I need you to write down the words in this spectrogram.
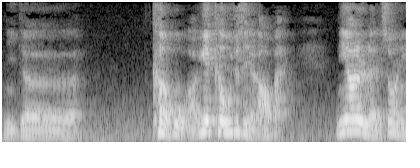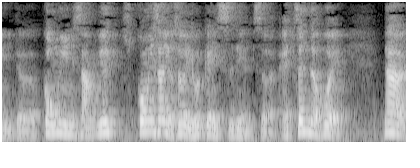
你的客户啊，因为客户就是你的老板，你要忍受你的供应商，因为供应商有时候也会给你使脸色，哎，真的会。那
